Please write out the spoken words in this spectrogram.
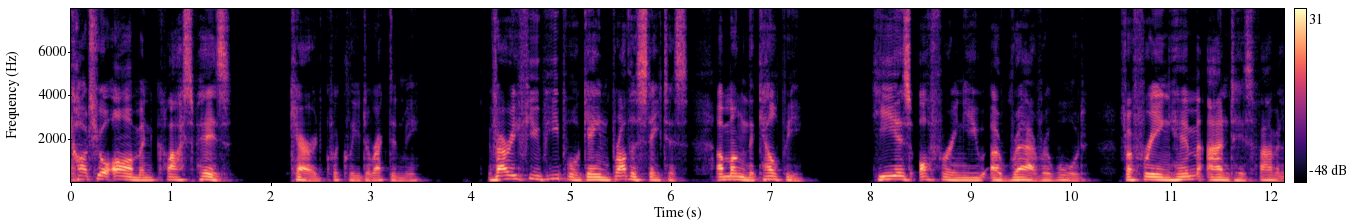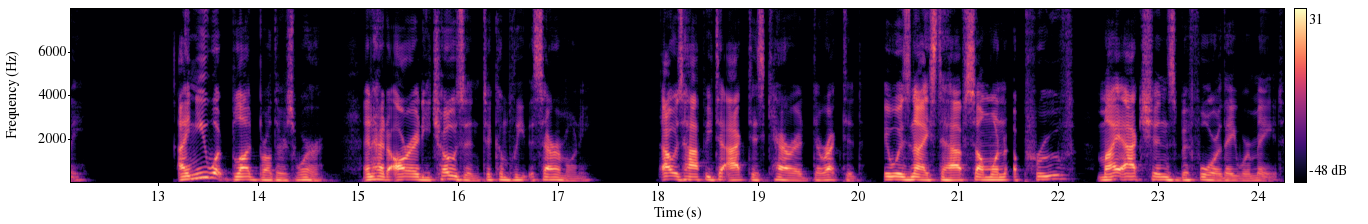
Cut your arm and clasp his, Carrad quickly directed me. Very few people gain brother status among the Kelpie. He is offering you a rare reward for freeing him and his family. I knew what blood brothers were and had already chosen to complete the ceremony. I was happy to act as Carrad directed. It was nice to have someone approve my actions before they were made.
